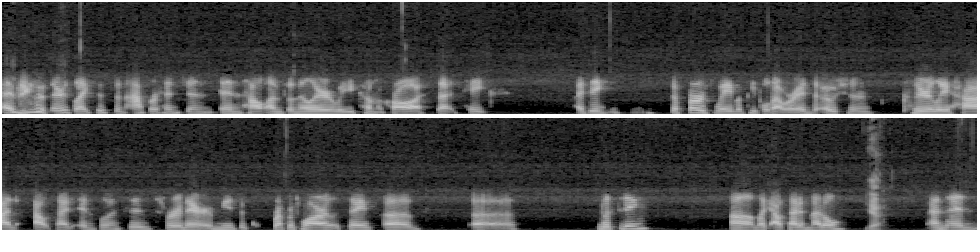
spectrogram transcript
I think that there's like just an apprehension in how unfamiliar we come across that takes I think the first wave of people that were into Oceans clearly had outside influences for their music repertoire, let's say, of uh, listening, um, like outside of metal. Yeah. And then,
